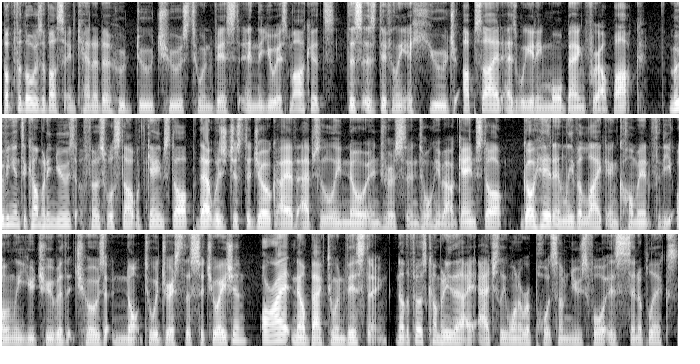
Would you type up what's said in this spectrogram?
But for those of us in Canada who do choose to invest in the US markets, this is definitely a huge upside as we're getting more bang for our buck. Moving into company news, first we'll start with GameStop. That was just a joke. I have absolutely no interest in talking about GameStop. Go ahead and leave a like and comment for the only YouTuber that chose not to address this situation. Alright, now back to investing. Now the first company that I actually want to report some news for is Cineplex.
